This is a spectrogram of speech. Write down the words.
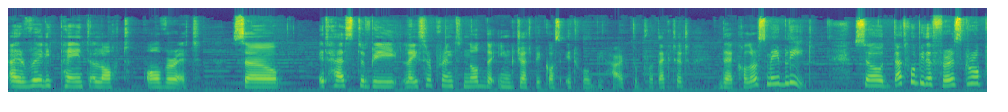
I really paint a lot over it. So it has to be laser print, not the inkjet, because it will be hard to protect it. The colors may bleed. So that will be the first group.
